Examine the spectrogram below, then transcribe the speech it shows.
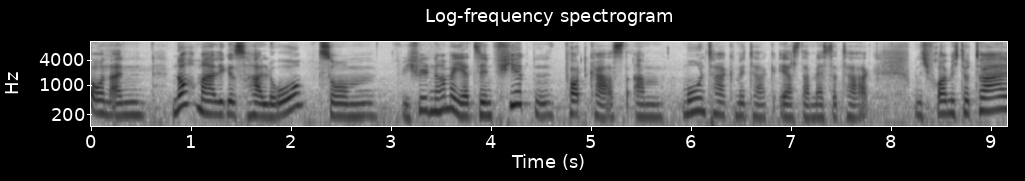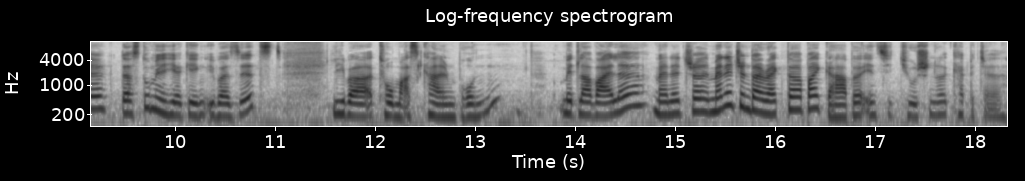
und ein nochmaliges Hallo zum, wie vielen haben wir jetzt? Den vierten Podcast am Montagmittag, erster Messetag. Und ich freue mich total, dass du mir hier gegenüber sitzt, lieber Thomas Kallenbrunnen, mittlerweile Manager, Managing Director bei Gabe Institutional Capital.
